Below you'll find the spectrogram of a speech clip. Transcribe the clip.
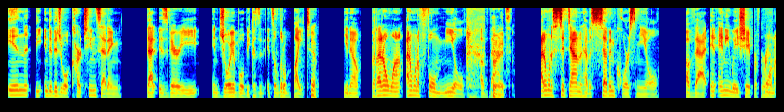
In the individual cartoon setting, that is very enjoyable because it's a little bite. Yeah. You know, but I don't want I don't want a full meal of that. Right. I don't want to sit down and have a seven course meal of that in any way, shape, or Right. form.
